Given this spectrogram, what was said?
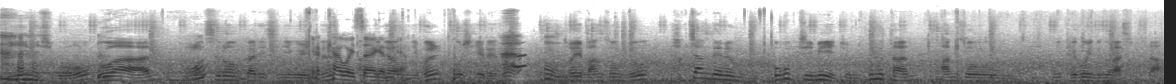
미인이시고 우아한 멋스러움까지 지니고 있는 음? 이렇게 하고 있어야겠네요. 님을 모시게 돼서 음. 저희 방송도 확장되는 고급짐이 좀 흐뭇한 방송이 되고 있는 것 같습니다.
